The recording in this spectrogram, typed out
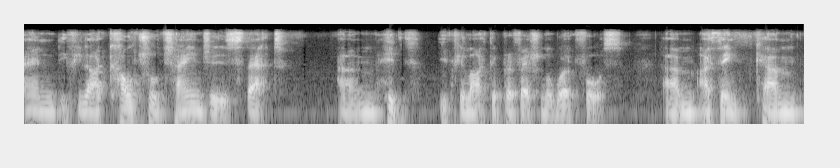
and, if you like, cultural changes that um, hit, if you like, the professional workforce. Um, I think um,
